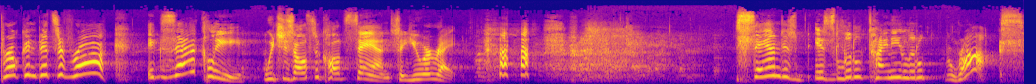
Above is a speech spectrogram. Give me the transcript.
Broken bits of rock. Exactly. Which is also called sand. So you were right. sand is, is little tiny little rocks.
